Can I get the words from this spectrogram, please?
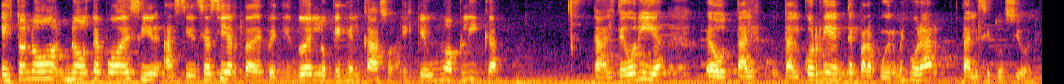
Esto no, no te puedo decir a ciencia cierta, dependiendo de lo que es el caso, es que uno aplica tal teoría eh, o tal, tal corriente para poder mejorar tales situaciones.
